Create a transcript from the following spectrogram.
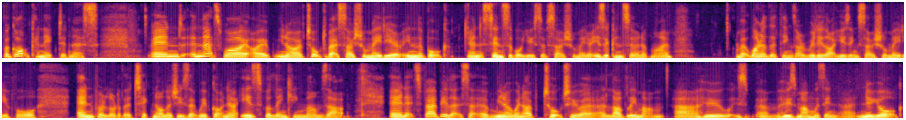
forgot connectedness. And and that's why I you know I've talked about social media in the book and sensible use of social media is a concern of mine but one of the things I really like using social media for, and for a lot of the technologies that we've got now, is for linking mums up. And it's fabulous. Uh, you know, when I've talked to a, a lovely mum uh, who is, um, whose mum was in uh, New York,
